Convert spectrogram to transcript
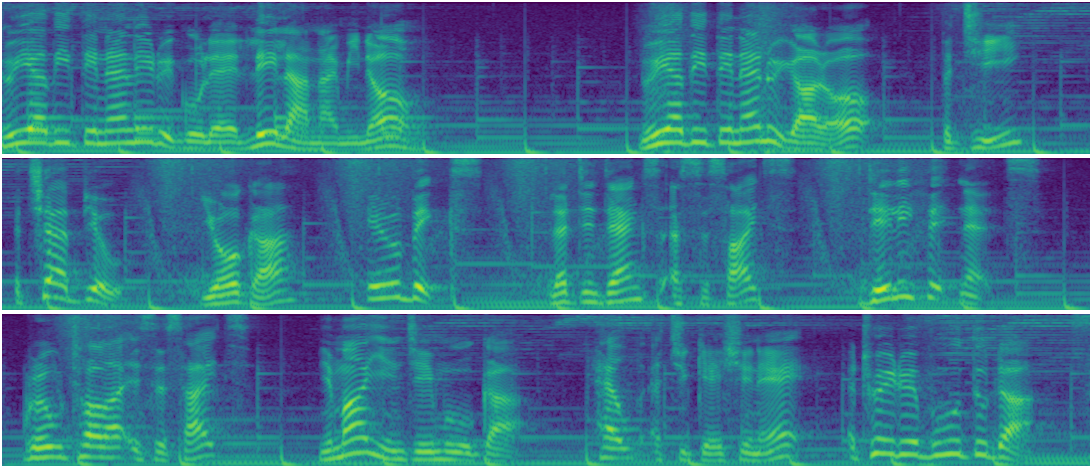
နေရာသီသင်တန်းလေးတွေကိုလည်းလေ့လာနိုင်ပြီနော်။ ຫນွေရည်သင်တန်းတွေကတော့ပကြီးအချက်ပြုတ်ယောဂ aerobics latin dance exercise daily fitness grow taller exercise မြမယဉ်ကျေးမှုအက health education နဲ့အထွေထွေဘုဟုတုတစ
